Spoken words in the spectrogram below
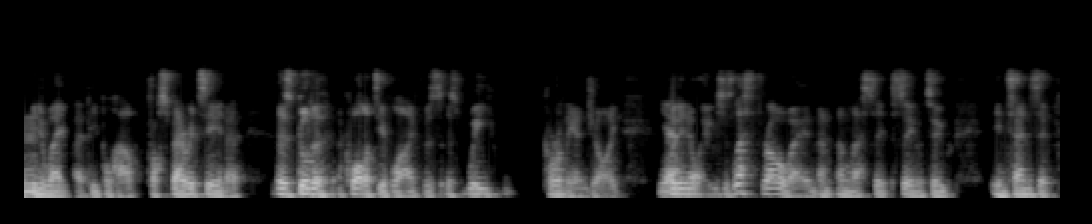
mm. in a way where people have prosperity and a, as good a, a, quality of life as, as we currently enjoy, yeah. but in a way which is less throwaway and, and, and less CO2 intensive.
